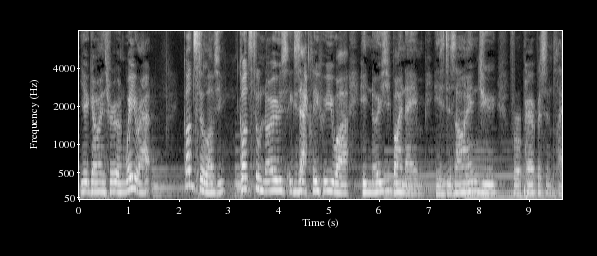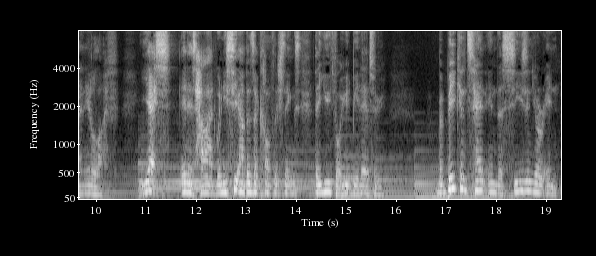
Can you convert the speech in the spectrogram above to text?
you're going through and where you're at, God still loves you. God still knows exactly who you are. He knows you by name. He's designed you for a purpose and plan in your life. Yes, it is hard when you see others accomplish things that you thought you'd be there to. But be content in the season you're in.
